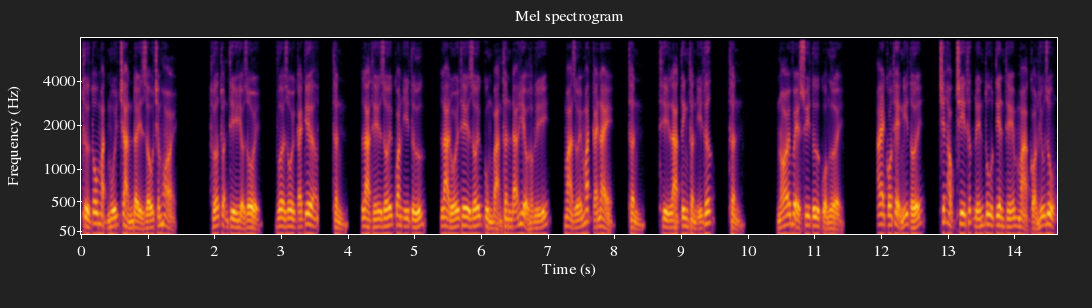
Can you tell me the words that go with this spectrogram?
Thử tô mặt mũi tràn đầy dấu chấm hỏi. Hứa thuận thì hiểu rồi, vừa rồi cái kia, thần, là thế giới quan ý tứ, là đối thế giới cùng bản thân đã hiểu hợp lý, mà dưới mắt cái này, thần, thì là tinh thần ý thức, thần. Nói về suy tư của người. Ai có thể nghĩ tới, triết học tri thức đến tu tiên thế mà còn hữu dụng.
